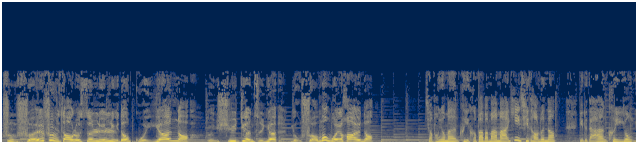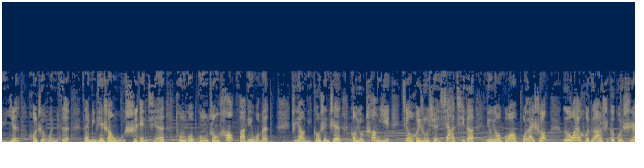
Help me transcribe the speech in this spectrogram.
是谁制造了森林里的鬼烟呢？吸电子烟有什么危害呢？小朋友们可以和爸爸妈妈一起讨论呢。你的答案可以用语音或者文字，在明天上午十点前通过公众号发给我们。只要你够认真、够有创意，就会入选下期的牛油果。我来说，额外获得二十个果实。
